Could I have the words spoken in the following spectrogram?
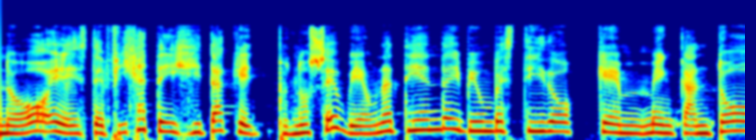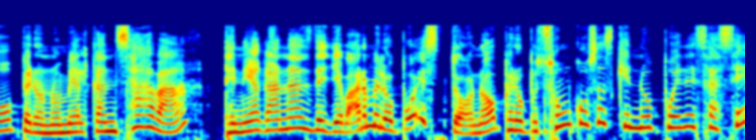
no, este, fíjate, hijita, que, pues no sé, vi a una tienda y vi un vestido que me encantó, pero no me alcanzaba. Tenía ganas de llevármelo puesto, ¿no? Pero pues son cosas que no puedes hacer,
